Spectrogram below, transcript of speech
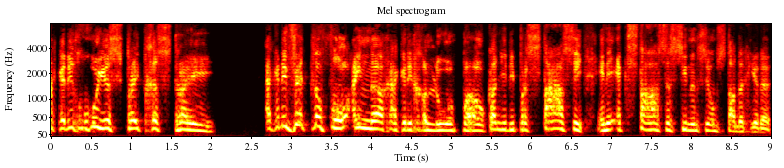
ek het die goeie stryd gestry. Ek het die nou volëindig, ek het die geloof behou. Kan jy die prestasie en die ekstase sien in sy omstandighede?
